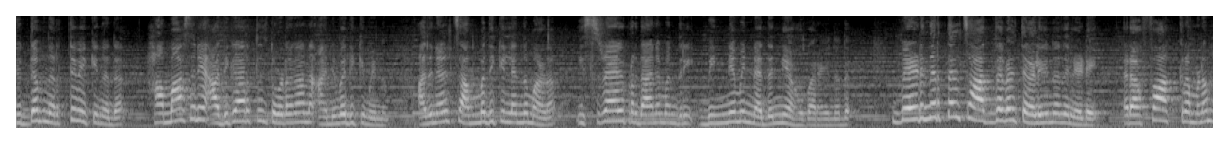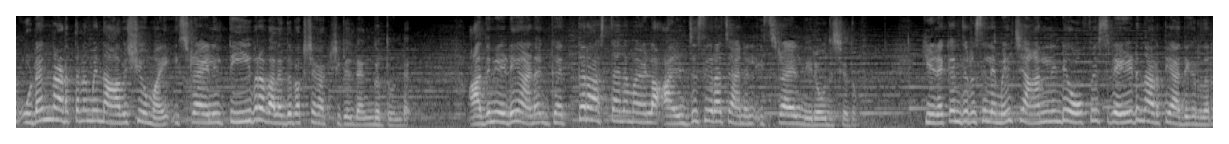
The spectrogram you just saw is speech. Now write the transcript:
യുദ്ധം നിർത്തിവെക്കുന്നത് ഹമാസിനെ അധികാരത്തിൽ തുടരാൻ അനുവദിക്കുമെന്നും അതിനാൽ സമ്മതിക്കില്ലെന്നുമാണ് ഇസ്രായേൽ പ്രധാനമന്ത്രി ബിന്യമിൻ നെതന്യാഹു പറയുന്നത്. വെടിനിർത്തൽ സാധ്യതകൾ തെളിയുന്നതിനിടെ റഫ ആക്രമണം ഉടൻ നടത്തണമെന്ന ആവശ്യവുമായി ഇസ്രായേലിൽ തീവ്ര വലതുപക്ഷ കക്ഷികൾ രംഗത്തുണ്ട്. അതിനിടെയാണ് ഖത്തർ ആസ്ഥാനമായുള്ള അൽ ജസീറ ചാനൽ ഇസ്രായേൽ നിരോധിച്ചതും. കിഴക്കൻ ജെറുസലമിൽ ചാനലിന്റെ ഓഫീസ് റെയ്ഡ് നടത്തിയ അധികൃതർ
